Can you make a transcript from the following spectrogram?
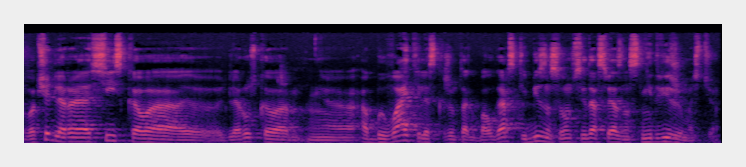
вообще для российского, для русского э, обывателя, скажем так, болгарский бизнес, он всегда связан с недвижимостью.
